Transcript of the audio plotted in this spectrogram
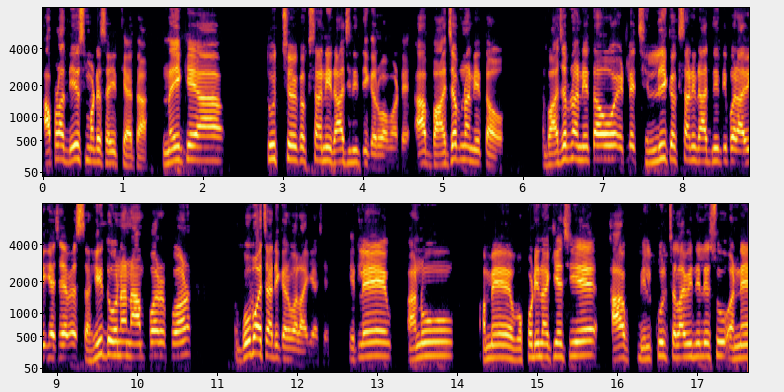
આપણા દેશ માટે શહીદ થયા હતા. નહીં કે આ તુચ્છ કક્ષાની રાજનીતિ કરવા માટે. આ ભાજપના નેતાઓ ભાજપના નેતાઓ એટલે છેલ્લી કક્ષાની રાજનીતિ પર આવી ગયા છે. હવે શહીદોના નામ પર પણ ગોબાચારી કરવા લાગ્યા છે. એટલે આનું અમે વખોડી નાખીએ છીએ. આ બિલકુલ ચલાવી નહીં લેશું અને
